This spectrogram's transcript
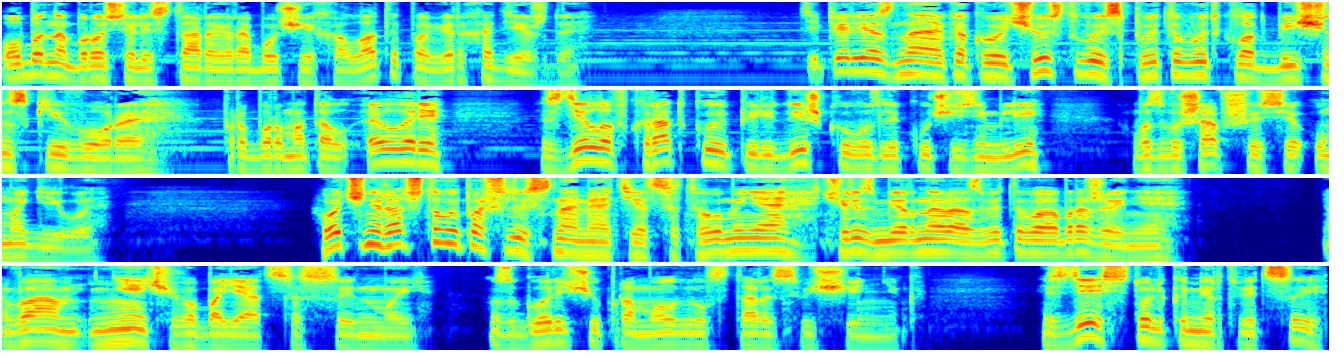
Оба набросили старые рабочие халаты поверх одежды. «Теперь я знаю, какое чувство испытывают кладбищенские воры», пробормотал Эллари, сделав краткую передышку возле кучи земли, возвышавшейся у могилы. «Очень рад, что вы пошли с нами, отец, Это а у меня чрезмерно развито воображение». «Вам нечего бояться, сын мой», — с горечью промолвил старый священник. «Здесь только мертвецы».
